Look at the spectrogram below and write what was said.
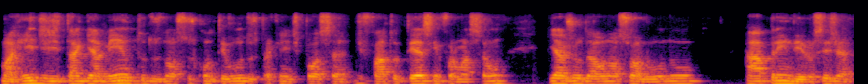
uma rede de tagueamento dos nossos conteúdos para que a gente possa, de fato, ter essa informação e ajudar o nosso aluno a aprender. Ou seja,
